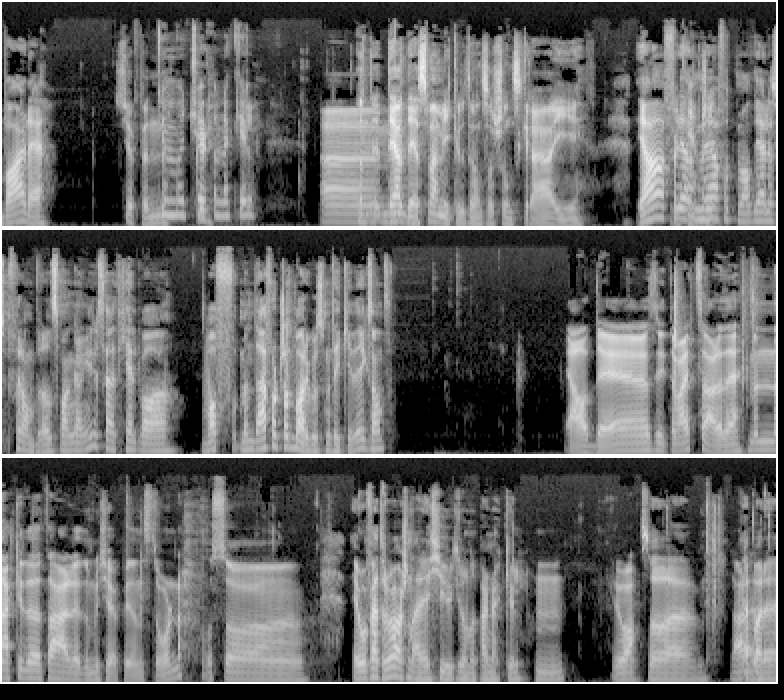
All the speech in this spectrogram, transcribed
Hva er det? Kjøpe nøkkel. Du må kjøpe nøkkel. Ja, det, det er jo det som er mikrotransaksjonsgreia i Ja, fordi, men jeg har fått med at de har liksom forandra det så mange ganger, så jeg vet ikke helt hva, hva Men det er fortsatt bare kosmetikk i det, ikke sant? Ja, det, så vidt jeg veit, så er det det. Men er ikke dette her det du må kjøpe i den storen, da? Og så Jo, for jeg tror det var sånn her 20 kroner per nøkkel. mm, Jo da. Så eh, Det er jeg bare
